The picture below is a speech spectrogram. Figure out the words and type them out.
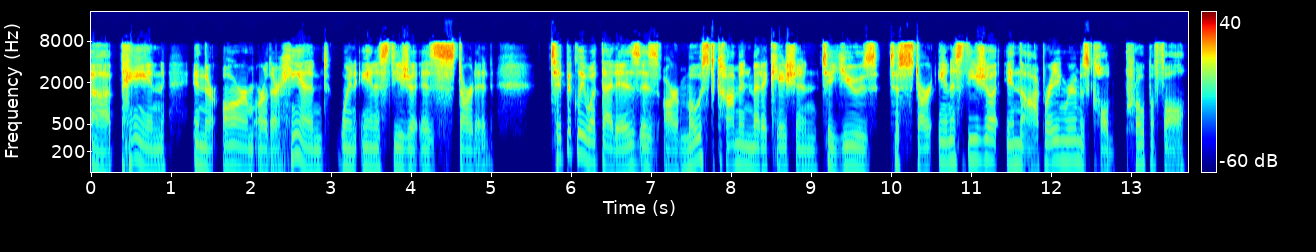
uh, pain in their arm or their hand when anesthesia is started. Typically, what that is, is our most common medication to use to start anesthesia in the operating room is called propofol.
